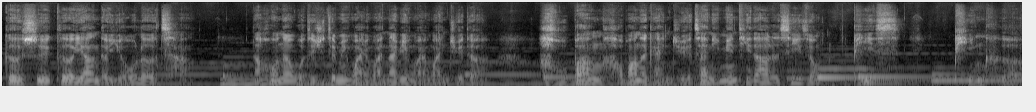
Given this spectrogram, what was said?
各式各样的游乐场，然后呢，我就去这边玩一玩，那边玩一玩，觉得好棒，好棒的感觉。在里面提到的是一种 peace，平和、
